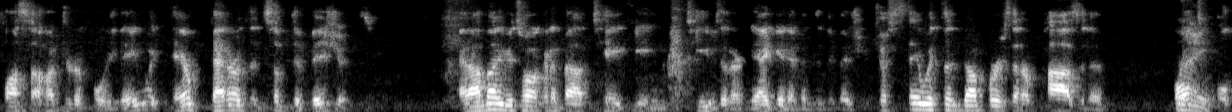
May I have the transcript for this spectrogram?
plus 140. They would. They're better than some divisions. And I'm not even talking about taking teams that are negative in the division. Just stay with the numbers that are positive. Right. Multiple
